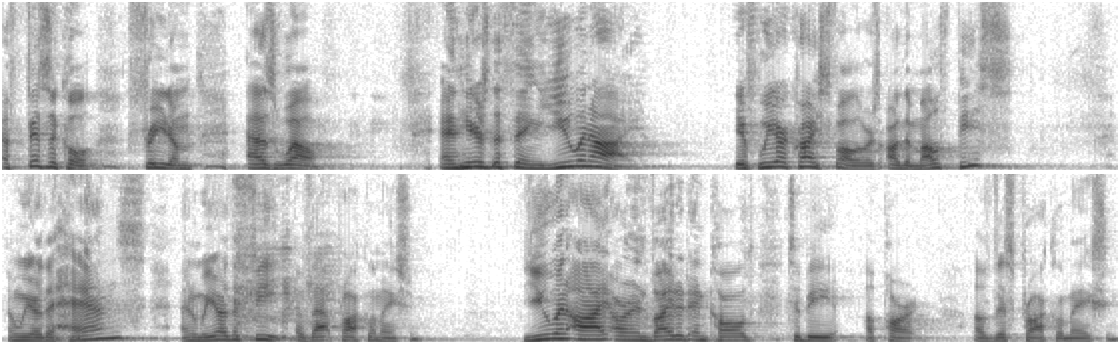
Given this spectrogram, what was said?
a physical freedom as well. And here's the thing you and I, if we are Christ followers, are the mouthpiece, and we are the hands and we are the feet of that proclamation. You and I are invited and called to be a part of this proclamation.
